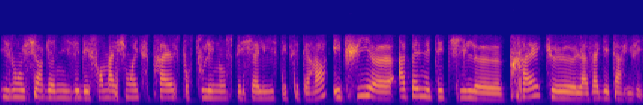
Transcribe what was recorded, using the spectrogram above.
Ils ont aussi organisé des formations express pour tous les non-spécialistes, etc. Et puis, euh, à peine était-il euh, prêt que la vague est arrivée.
